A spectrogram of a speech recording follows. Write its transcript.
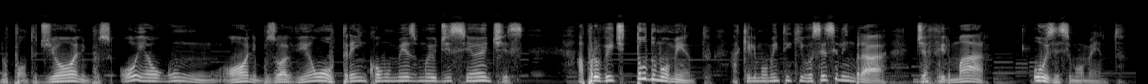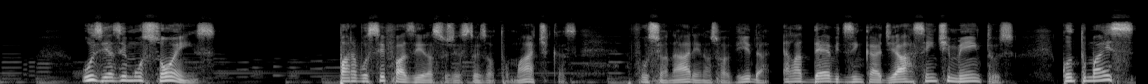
no ponto de ônibus, ou em algum ônibus ou avião ou trem, como mesmo eu disse antes. Aproveite todo momento, aquele momento em que você se lembrar de afirmar, use esse momento. Use as emoções. Para você fazer as sugestões automáticas funcionarem na sua vida, ela deve desencadear sentimentos. Quanto mais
